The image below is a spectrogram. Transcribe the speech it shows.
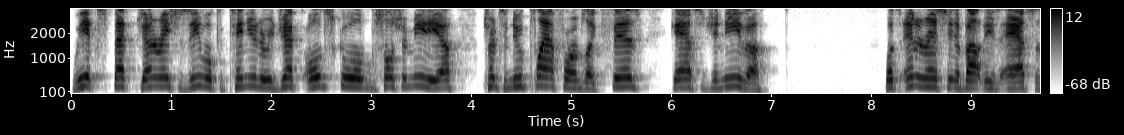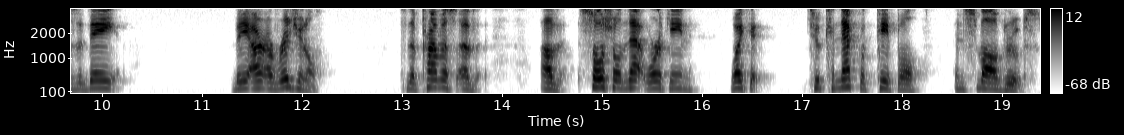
We expect Generation Z will continue to reject old school social media turn to new platforms like Fizz, Gas, Geneva. What's interesting about these apps is that they They are original to the premise of of social networking, like uh, to connect with people in small groups.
